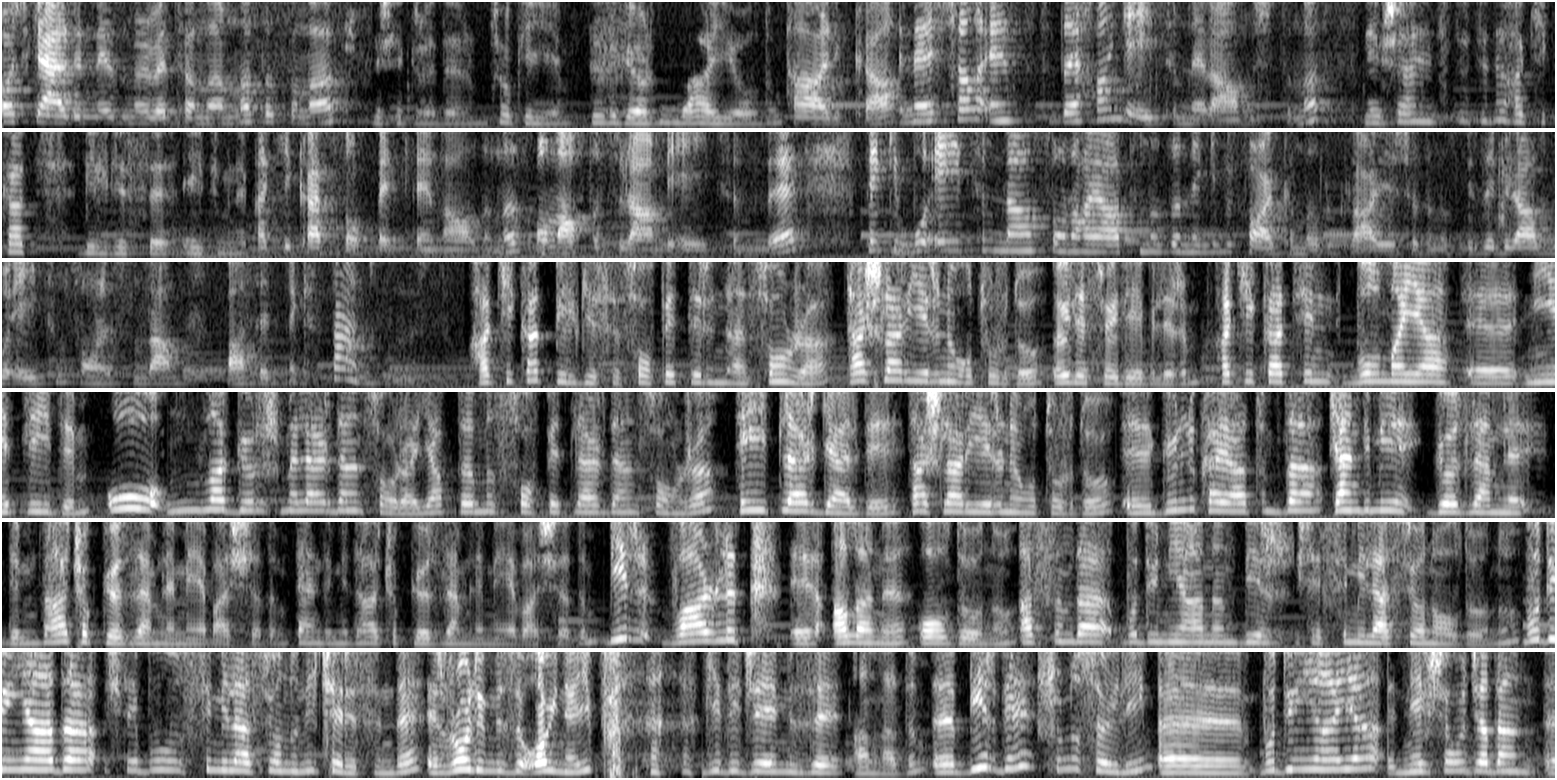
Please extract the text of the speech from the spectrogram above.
Hoş geldiniz Mürvet Hanım. Nasılsınız? Teşekkür ederim. Çok iyiyim. Sizi gördüm daha iyi oldum. Harika. Nevşah Enstitü'de hangi eğitimleri almıştınız? Nevşehir Enstitüsü'de hakikat bilgisi eğitimine Hakikat sohbetlerini aldınız. 10 hafta süren bir eğitimdi. Peki bu eğitimden sonra hayatınızda ne gibi farkındalıklar yaşadınız? Bize biraz bu eğitim sonrasından bahsetmek ister misiniz? Hakikat bilgisi sohbetlerinden sonra taşlar yerine oturdu. Öyle söyleyebilirim. Hakikatin bulmaya e, niyetliydim. Onunla görüşmelerden sonra, yaptığımız sohbetlerden sonra teyitler geldi. Taşlar yerine oturdu. E, günlük hayatımda kendimi gözlemledim. Daha çok gözlemlemeye başladım. Kendimi daha çok gözlemlemeye başladım. Bir varlık e, alanı olduğunu, aslında bu dünyanın bir işte simülasyon olduğunu, bu dünyada işte bu simülasyonun içerisinde e, rolümüzü oynayıp gideceğimizi anladım. E, bir de şunu söyleyeyim, e, bu dünyaya Nevşe Hoca'dan e,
